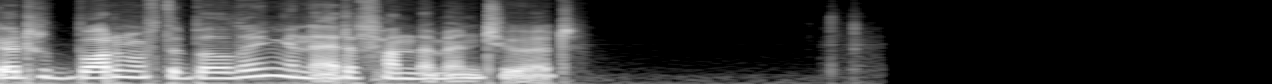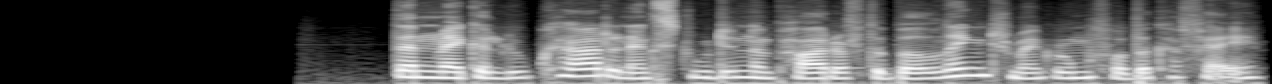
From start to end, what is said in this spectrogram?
Go to the bottom of the building and add a fundament to it. Then make a loop cut and extrude in a part of the building to make room for the cafe.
